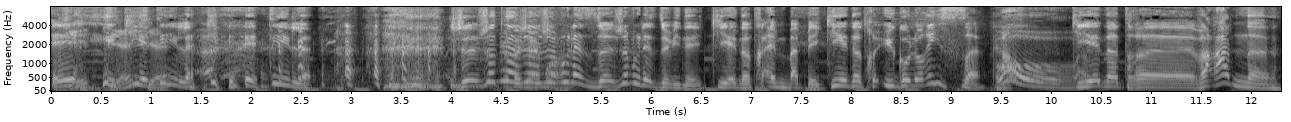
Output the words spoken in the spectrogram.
Et Qui est- qui est- qui est est-il Qui est-il je, je, ne- je- je vous laisse, de- je vous laisse deviner qui est notre Mbappé, qui est notre Hugo Loris, Oh qui est notre euh, Varane.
